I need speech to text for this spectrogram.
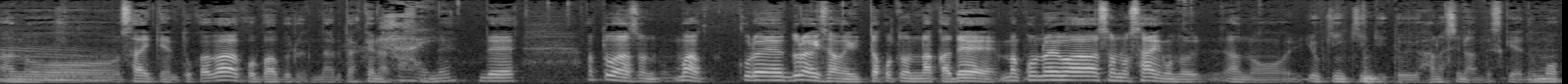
あの債券とかがこうバブルになるだけなんですよね。はい、であとはその、まあ、これ、ドラギさんが言ったことの中で、まあ、これはその最後のあの預金金利という話なんですけれども、うん、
